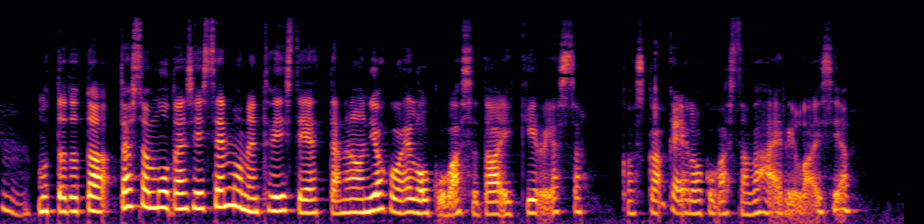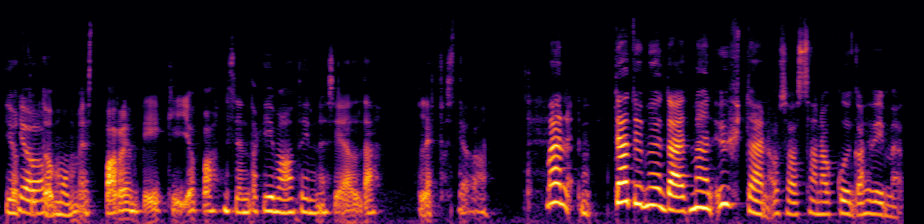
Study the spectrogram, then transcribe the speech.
Hmm. mutta tota, tässä on muuten siis semmoinen twisti, että nämä on joko elokuvassa tai kirjassa, koska okay. elokuvassa on vähän erilaisia. Jotkut Joo. on mun mielestä parempiakin jopa, niin sen takia mä otin ne sieltä leffasta. Joo. Mä en, täytyy myöntää, että mä en yhtään osaa sanoa, kuinka hyvin mä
